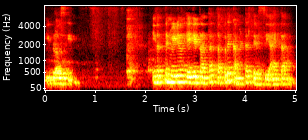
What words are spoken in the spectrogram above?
ಈ ಬ್ಲೌಸ್ಗೆ. ಇವತ್ತಿನ ವಿಡಿಯೋ ಹೇಗಿತ್ತು ಅಂತ ತಪ್ಪದೆ ಕಮೆಂಟಲ್ಲಿ ತಿಳಿಸಿ, ಆಯಿತಾ?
